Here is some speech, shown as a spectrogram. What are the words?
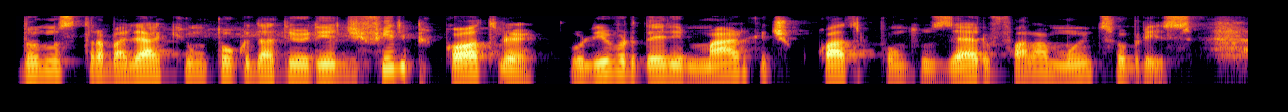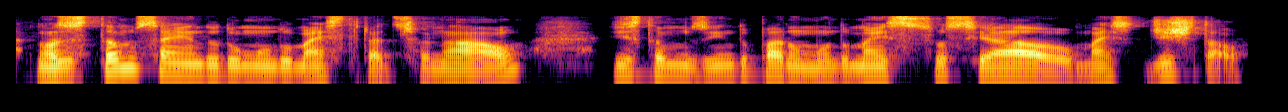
Vamos trabalhar aqui um pouco da teoria de Philip Kotler. O livro dele, Marketing 4.0, fala muito sobre isso. Nós estamos saindo do mundo mais tradicional e estamos indo para um mundo mais social, mais digital.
